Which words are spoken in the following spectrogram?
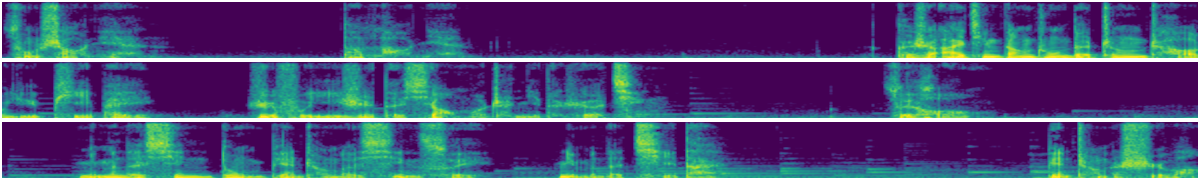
从少年到老年。可是，爱情当中的争吵与疲惫，日复一日的消磨着你的热情。最后，你们的心动变成了心碎，你们的期待变成了失望。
